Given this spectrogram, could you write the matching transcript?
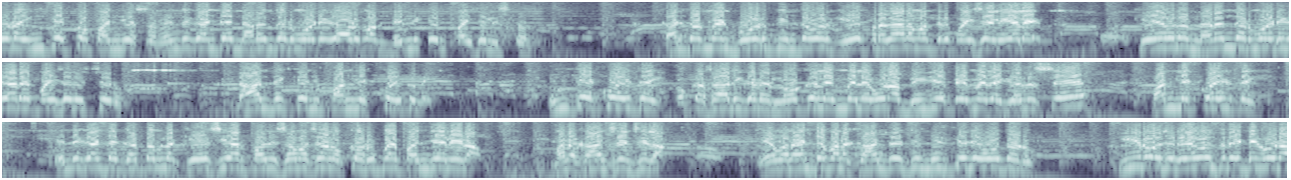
కూడా ఇంకెక్కువ పని చేస్తాం. ఎందుకంటే నరేంద్ర మోడీ గారు మాకు ఢిల్లీకి పైసలు ఇస్తుంది కంటోన్మెంట్ బోర్డుకి ఇంతవరకు ఏ ప్రధానమంత్రి పైసలు ఇవ్వలే కేవలం నరేంద్ర మోడీ గారే పైసలు ఇచ్చారు. దాని దిక్కే పనులు ఎక్కువ అవుతున్నాయి ఇంకెక్కువ అవుతాయి ఒక్కసారి ఇక్కడ లోకల్ ఎమ్మెల్యే కూడా బీజేపీ ఎమ్మెల్యే గెలిస్తే పనులు ఎక్కువ అవుతాయి ఎందుకంటే గతంలో కేసీఆర్ పది సంవత్సరాలు ఒక్క రూపాయి పనిచేయలేడా మన కాన్స్టిట్యున్సీలో. ఏమనంటే మన కాన్స్టిట్యున్సీ మీదకే పోతాడు. ఈ రోజు రేవంత్ రెడ్డి కూడా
